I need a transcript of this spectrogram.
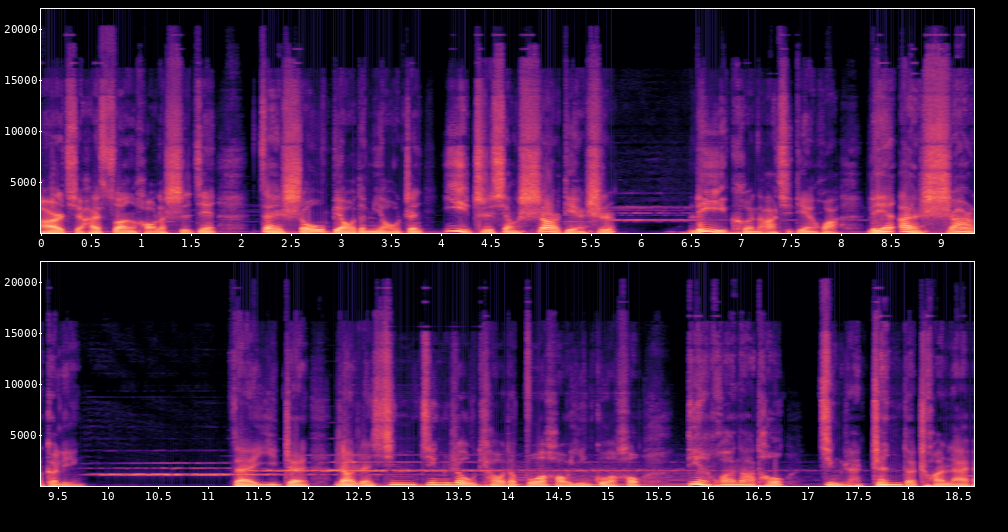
而且还算好了时间，在手表的秒针一指向十二点时，立刻拿起电话，连按十二个零。在一阵让人心惊肉跳的拨号音过后，电话那头竟然真的传来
